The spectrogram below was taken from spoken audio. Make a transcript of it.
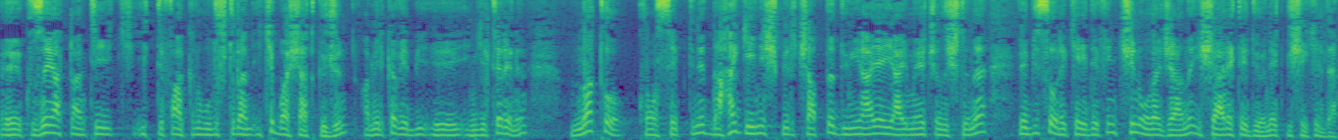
e, Kuzey Atlantik ittifakını oluşturan iki başat gücün, Amerika ve e, İngiltere'nin NATO konseptini daha geniş bir çapta dünyaya yaymaya çalıştığını ve bir sonraki hedefin Çin olacağını işaret ediyor net bir şekilde.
